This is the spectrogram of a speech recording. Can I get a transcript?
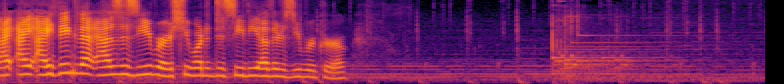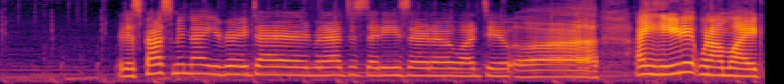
I, I, I, I think that as a zebra, she wanted to see the other zebra crew. It is past midnight, you're very tired, but I have to study, so I don't want to. Ugh. I hate it when I'm like,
